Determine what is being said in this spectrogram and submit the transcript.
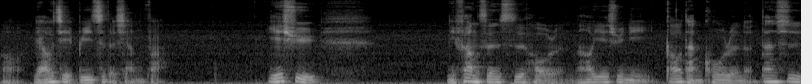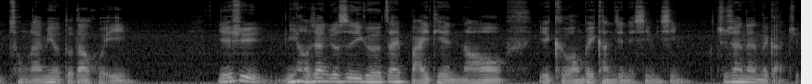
哦，了解彼此的想法。也许你放声嘶吼了，然后也许你高谈阔论了，但是从来没有得到回应。也许你好像就是一个在白天，然后也渴望被看见的星星，就像那样的感觉。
